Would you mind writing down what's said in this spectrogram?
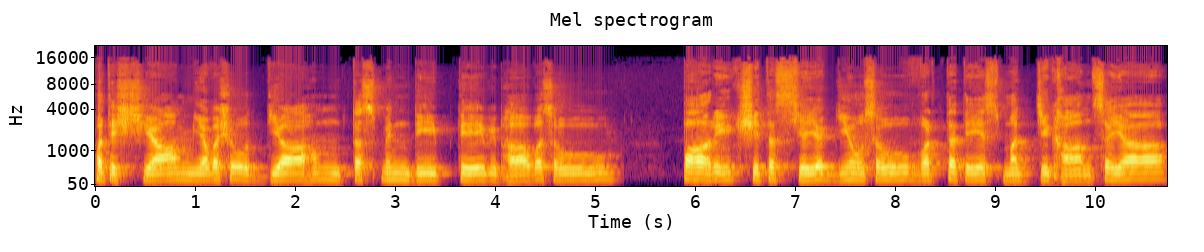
पतिष्याम्यवशोऽद्याहम् तस्मिन् दीप्ते विभावसौ। पारीक्षितस्य यज्ञोऽसौ वर्तते स्मज्जिघांसया।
